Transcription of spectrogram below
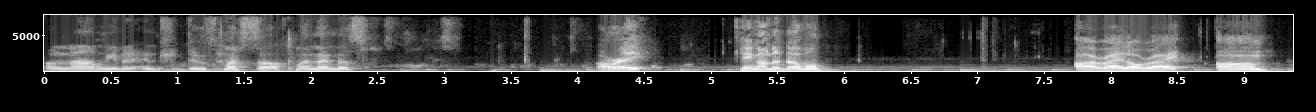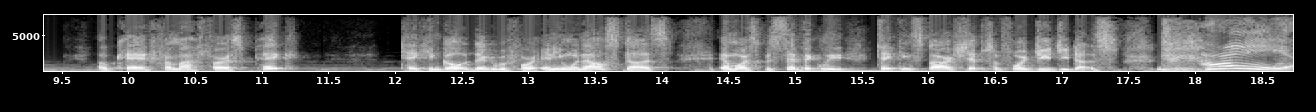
Allow me to introduce myself. My name is. All right. King on the double. All right, all right. Um, okay, for my first pick, taking Gold Digger before anyone else does, and more specifically, taking Starships before Gigi does. hey,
